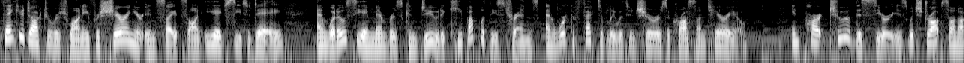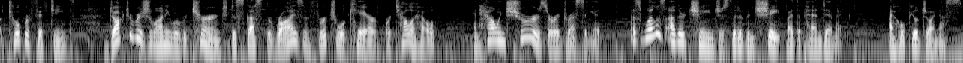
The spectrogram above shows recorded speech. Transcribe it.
Thank you, Dr. Rajwani, for sharing your insights on EHC today and what OCA members can do to keep up with these trends and work effectively with insurers across Ontario. In part two of this series, which drops on October 15th, Dr. Rajwani will return to discuss the rise of virtual care or telehealth and how insurers are addressing it, as well as other changes that have been shaped by the pandemic. I hope you'll join us.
